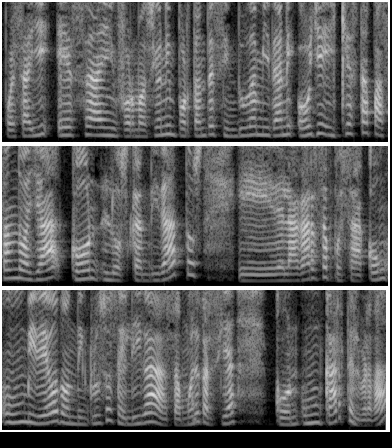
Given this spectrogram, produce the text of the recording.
Pues ahí esa información importante, sin duda, mi Dani. Oye, ¿y qué está pasando allá con los candidatos? Eh, de la Garza, pues sacó un video donde incluso se liga a Samuel García con un cártel, ¿verdad?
